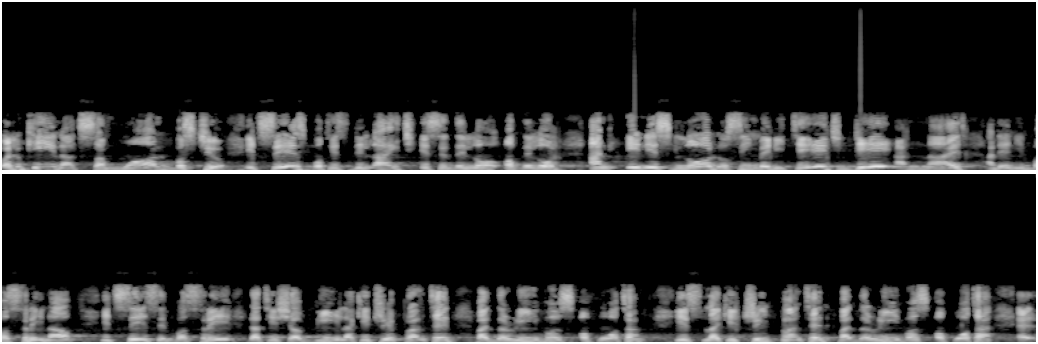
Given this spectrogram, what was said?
We're looking at Psalm 1 verse 2. It says, but his delight is in the law of the Lord. And in his law does he meditate day and night. And then in verse 3 now, it says in verse 3 that he shall be like a tree planted by the rivers of water. It's like a tree planted by the rivers of water. Uh,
